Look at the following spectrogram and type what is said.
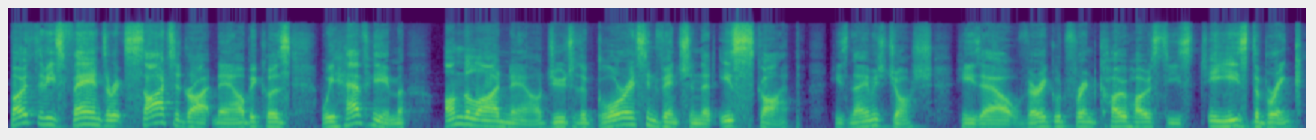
both of his fans are excited right now because we have him on the line now due to the glorious invention that is Skype. His name is Josh. He's our very good friend, co-host. He's he is the Brink.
